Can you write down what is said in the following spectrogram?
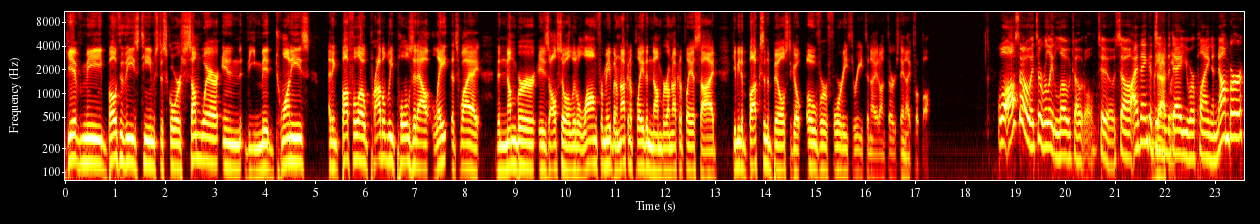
give me both of these teams to score somewhere in the mid 20s. I think Buffalo probably pulls it out late. That's why I, the number is also a little long for me, but I'm not going to play the number. I'm not going to play a side. Give me the Bucks and the Bills to go over 43 tonight on Thursday night football. Well, also, it's a really low total, too. So I think at the exactly. end of the day, you were playing a number,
